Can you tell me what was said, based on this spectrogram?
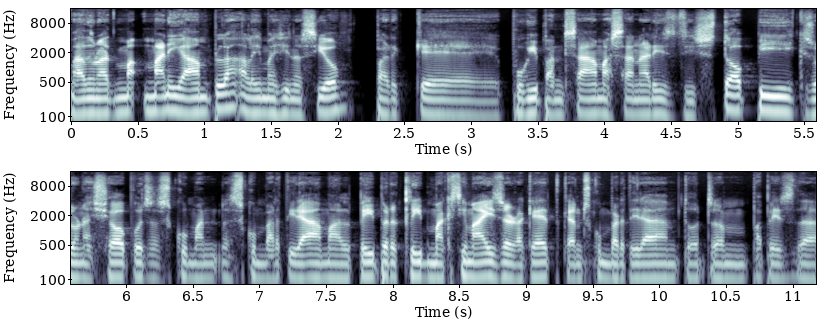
m'ha donat màniga ampla a la imaginació perquè pugui pensar en escenaris distòpics on això pues, es, es convertirà en el paperclip maximizer aquest que ens convertirà en tots en papers de,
